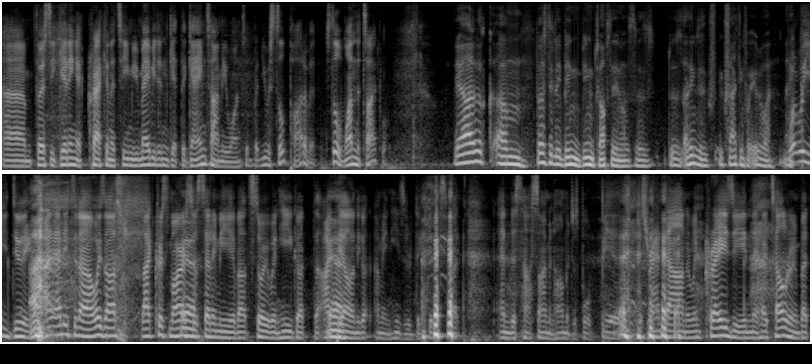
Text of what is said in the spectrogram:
um, firstly getting a crack in the team, you maybe didn't get the game time you wanted, but you were still part of it, still won the title. Yeah, look, um, personally, being being drafted in was, was was, I think it was exciting for everyone. Like, what were you doing? I, I, need to know. I always ask. Like Chris Morris yeah. was telling me about the story when he got the IPL yeah. and he got. I mean, he's ridiculous, but. And this how Simon Harmer just bought beer, and just ran down and went crazy in the hotel room. But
